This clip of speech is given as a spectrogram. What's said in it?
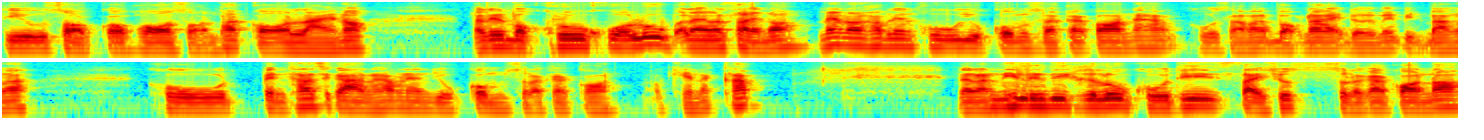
ติวสอบกพสอนภาคกออนไลน์เนาะนักเรียนบอกครูครัวรูปอะไรมาใส่เนาะแน่นอนครับเรียนครูอยู่กรมศุลกากรนะครับ ครูสามารถบอกได้โดยไม่ปิดบังนะครูเป็นข้าราชการนะครับเรียนอยู่กรมศุลกากรโอเคนะครับ ดังนั้นนี่นี่คือรูปครูที่ใส่ชุดศุลกากรเนาะ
